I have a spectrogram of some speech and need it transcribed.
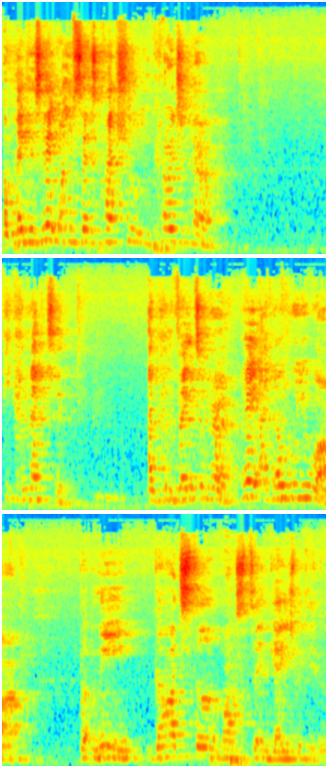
of making say, hey, what you said is quite true, encouraging her. He connected and conveyed to her, hey, I know who you are. But me, God still wants to engage with you.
